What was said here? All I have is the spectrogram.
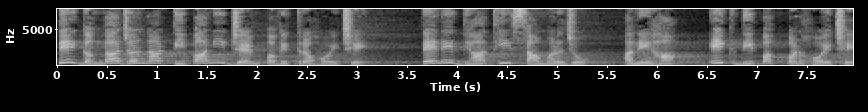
તે ગંગાજળના ટીપાની જેમ પવિત્ર હોય છે. તેને ધ્યાનથી સાંભળજો અને હા, એક દીપક પણ હોય છે,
